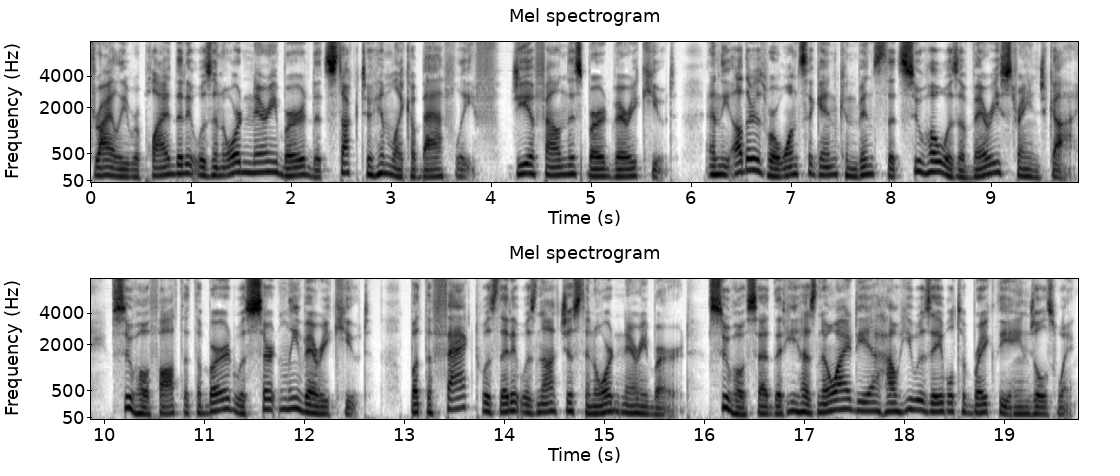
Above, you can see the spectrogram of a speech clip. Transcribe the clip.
Dryly replied that it was an ordinary bird that stuck to him like a bath leaf. Jia found this bird very cute, and the others were once again convinced that Suho was a very strange guy. Suho thought that the bird was certainly very cute, but the fact was that it was not just an ordinary bird. Suho said that he has no idea how he was able to break the angel's wing,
